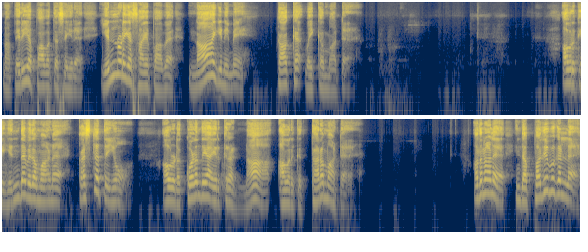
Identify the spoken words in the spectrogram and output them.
நான் பெரிய பாவத்தை செய்கிறேன் என்னுடைய சாயப்பாவை நான் இனிமே காக்க வைக்க மாட்டேன். அவருக்கு எந்த விதமான கஷ்டத்தையும் அவரோட குழந்தையா இருக்கிற நான் அவருக்கு தரமாட்டேன். அதனால் இந்த பதிவுகளில்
